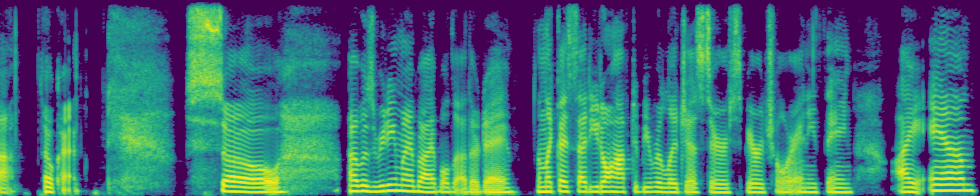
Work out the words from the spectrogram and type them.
ah, okay. So I was reading my Bible the other day. And like I said, you don't have to be religious or spiritual or anything. I am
